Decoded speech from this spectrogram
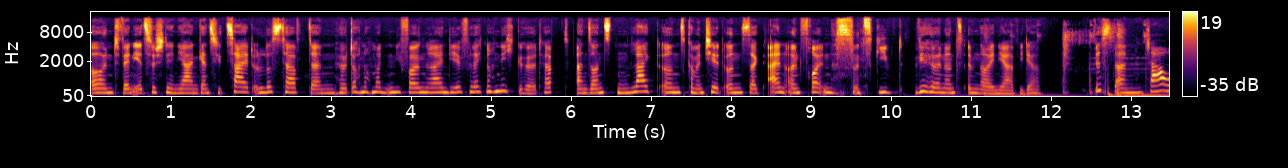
Und wenn ihr zwischen den Jahren ganz viel Zeit und Lust habt, dann hört doch nochmal in die Folgen rein, die ihr vielleicht noch nicht gehört habt. Ansonsten liked uns, kommentiert uns, sagt allen euren Freunden, dass es uns gibt. Wir hören uns im neuen Jahr wieder. Bis dann. Ciao.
